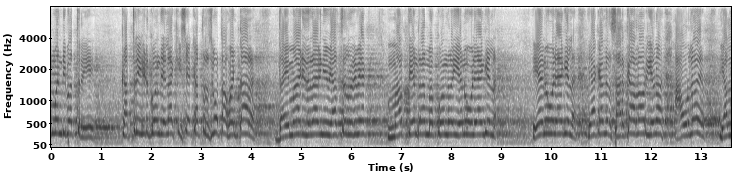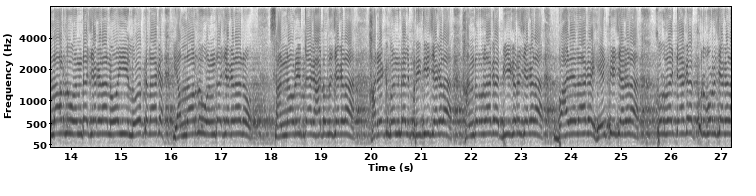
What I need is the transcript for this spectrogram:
ಮಂದಿ ಬತ್ರಿ ಕತ್ರಿ ಹಿಡ್ಕೊಂಡು ಎಲ್ಲ ಕಿಸೆ ಕತ್ತರಿಸ್ಕೋತ ಹೊಂಟಾರ. ದಯಮಾಡಿದ್ರಾಗ ನೀವು ಎಚ್ಚರ ಇರ್ಬೇಕು. ಮರ್ತೇನ್ರ ಮಕ್ಕೊಂದ್ರೆ ಏನೂ ಉಳಿಯಂಗಿಲ್ಲ. ಏನೂ ಉಳಿಯಂಗಿಲ್ಲ. ಯಾಕಂದ್ರೆ ಸರ್ಕಾರದವ್ರು ಏನೋ ಅವ್ರದ ಎಲ್ಲಾರ್ದು ಒಂದೇ ಜಗಳನೋ ಈ ಲೋಕದಾಗ ಎಲ್ಲಾರ್ದು ಒಂದೇ ಜಗಳನೋ ಸಣ್ಣವರಿದ್ದಾಗ ಆಟದ ಜಗಳ, ಹರೇಕ್ ಬಂದ ಮೇಲೆ ಪ್ರೀತಿ ಜಗಳ, ಹಂದ್ರದಾಗ ಬೀಗರ ಜಗಳ, ಬಾಳೆದಾಗ ಹೆಂಡತಿ ಜಗಳ ಕುರ್ದೊಡ್ಡಾಗ ಕುರುಬರ ಜಗಳ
